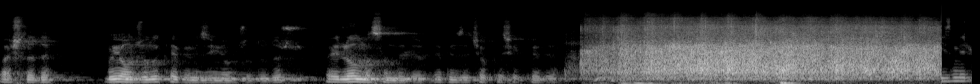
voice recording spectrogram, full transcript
başladı. Bu yolculuk hepimizin yolculuğudur. Hayırlı olmasın diliyorum. Hepinize çok teşekkür ediyorum. İzmir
